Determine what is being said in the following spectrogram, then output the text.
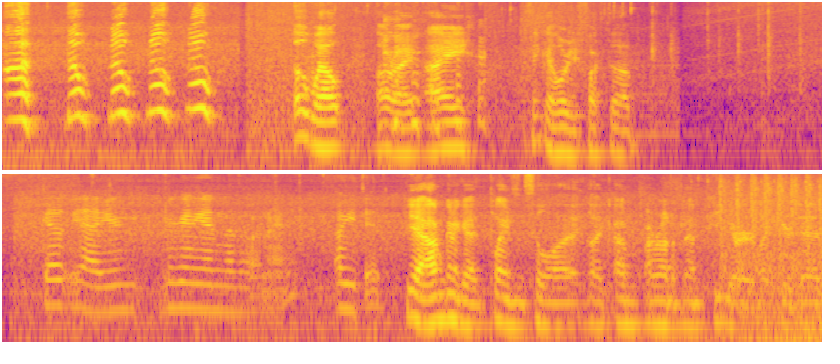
Uh, no, no, no, no. Oh well. All right. I think I already fucked up. Go, yeah, you're you're gonna get another one, right? Oh, you did. Yeah, I'm gonna get planes until I like I'm around of MP or like you're dead.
